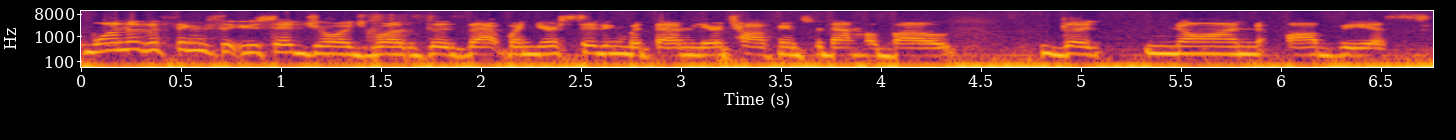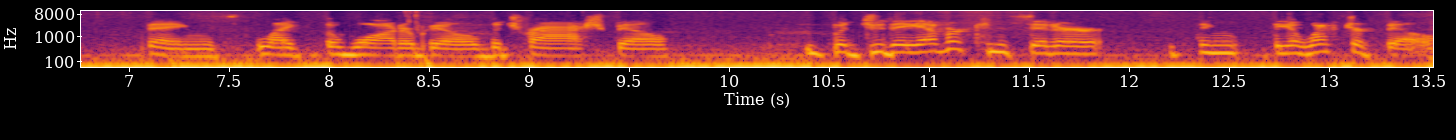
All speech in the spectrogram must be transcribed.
one of the things that you said, George, was is that when you're sitting with them, you're talking to them about the non-obvious things like the water bill, the trash bill, but do they ever consider thing, the electric bill,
